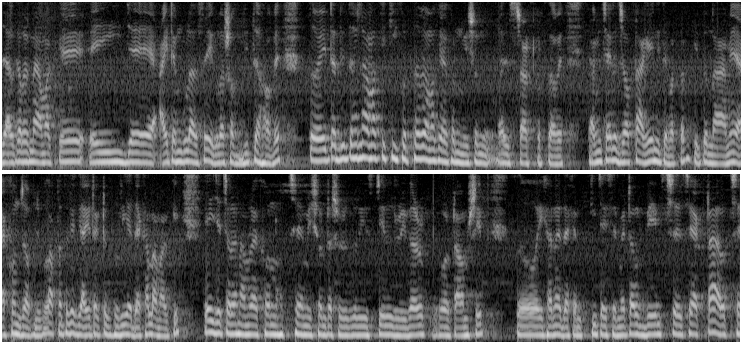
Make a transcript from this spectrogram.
যার কারণে আমাকে এই যে আইটেমগুলো আছে, এগুলো সব দিতে হবে। তো এইটা দিতে হলে আমাকে কি করতে হবে? আমাকে এখন মিশন স্টার্ট করতে হবে। আমি চাইলে জবটা আগেই নিতে পারতাম, কিন্তু না, আমি এখন জব নিব। আপনাদেরকে গাড়িটা একটু ঘুরিয়ে দেখালাম আর কি। এই যে চলেন, আমরা এখন হচ্ছে মিশনটা শুরু করি স্টিল রিভার টাউনশিপ সো এখানে দেখেন কি চাইছে? মেটাল বিমস চাইছে একটা, আর হচ্ছে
